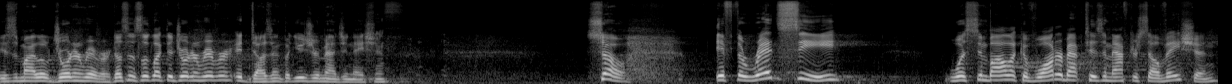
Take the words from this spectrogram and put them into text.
This is my little Jordan River. Doesn't this look like the Jordan River? It doesn't, but use your imagination. So, if the Red Sea was symbolic of water baptism after salvation,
